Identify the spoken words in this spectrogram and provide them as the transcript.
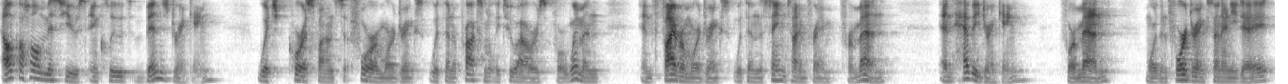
alcohol misuse includes binge drinking, which corresponds to four or more drinks within approximately two hours for women and five or more drinks within the same time frame for men and heavy drinking for men, more than four drinks on any day,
